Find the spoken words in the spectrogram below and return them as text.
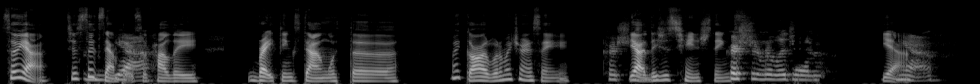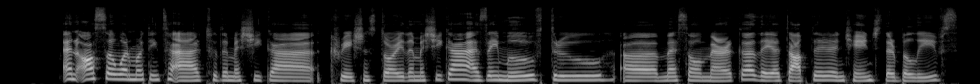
So yeah, just Mm, examples yeah. of how they write things down with the. My God, what am I trying to say? Christian. Yeah, they just change things. Christian religion. yeah. Yeah. And also, one more thing to add to the Mexica creation story the Mexica, as they moved through uh, Mesoamerica, they adopted and changed their beliefs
